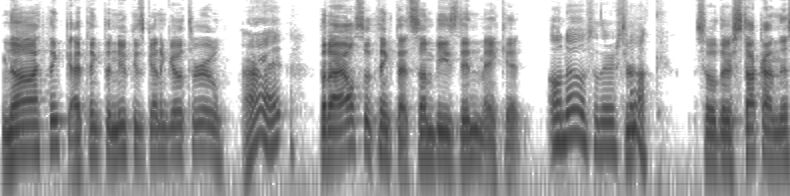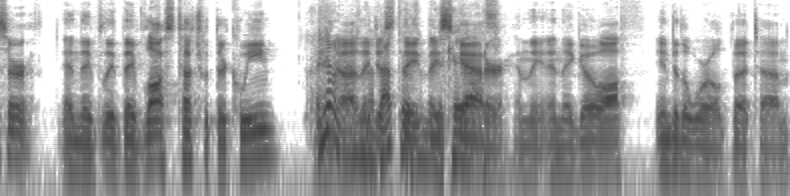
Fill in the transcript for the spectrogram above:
No, I think I think the nuke is gonna go through. All right. But I also think that some bees didn't make it. Oh no, so they're Through- stuck. so they're stuck on this earth and they've they've lost touch with their queen I and uh, they just they, they into chaos. scatter and they and they go off into the world but um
